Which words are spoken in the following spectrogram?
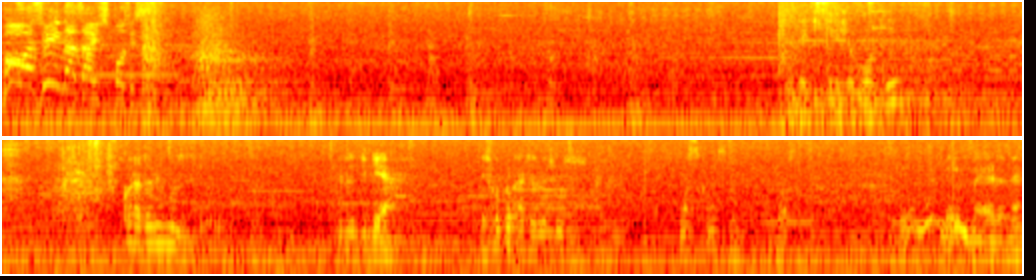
Boas-vindas à exposição! ver o que ele jogou aqui. Corador de museu. Grito de guerra. Desculpa o cartão do último Nossa, como assim? Nossa. Meio, meio merda, né?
